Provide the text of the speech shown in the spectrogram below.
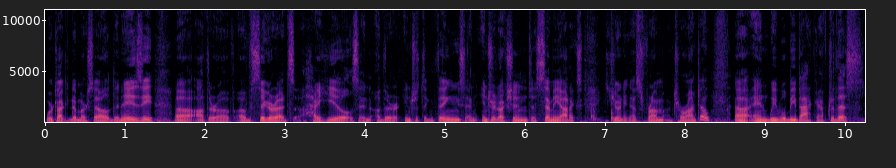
We're talking to Marcel Danesi, uh, author of, of Cigarettes, High Heels, and Other Interesting Things, an introduction to semiotics. He's joining us from Toronto, uh, and we will be back after this.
